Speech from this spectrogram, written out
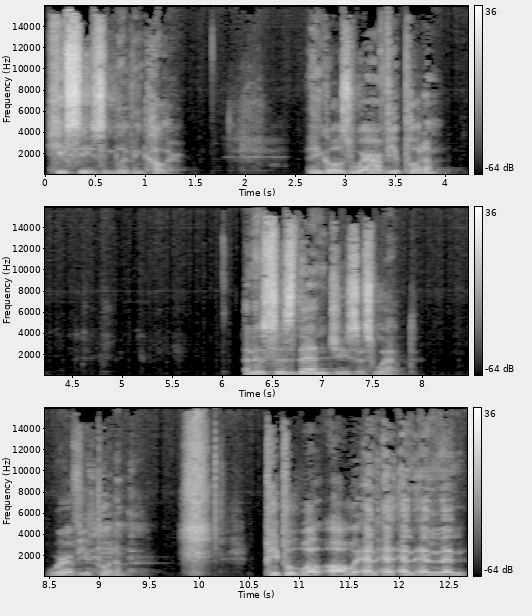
He sees in living color. And he goes, Where have you put him? And it says, Then Jesus wept. Where have you put him? People will always, and, and, and then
